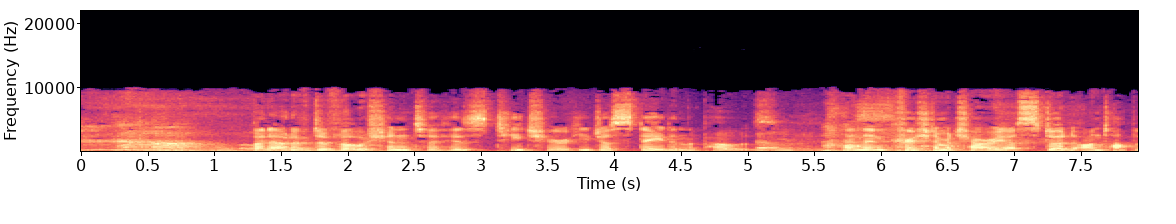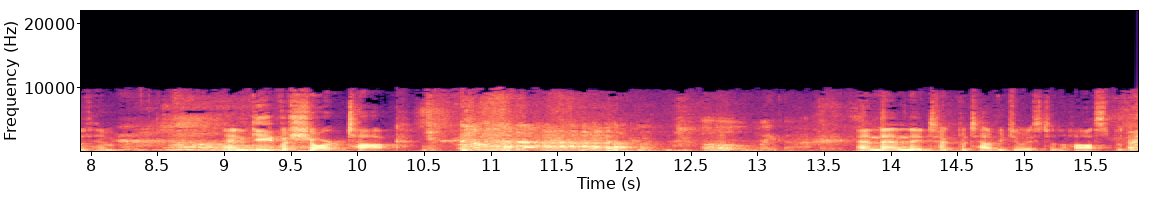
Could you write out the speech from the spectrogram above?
Oh. But out of devotion to his teacher, he just stayed in the pose. And then Krishnamacharya stood on top of him and gave a short talk. Oh my god. And then they took Pattabhi Jois to the hospital.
